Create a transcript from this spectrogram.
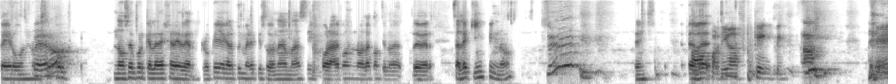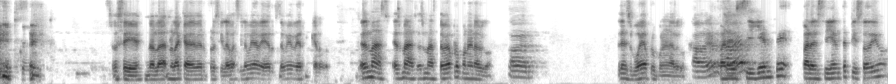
pero no, Sé, por, no sé por qué la dejé de ver. Creo que llegué al primer episodio nada más y por algo no la continué de ver. Sale Kingpin, ¿no? sí, Sí. Oh, de- por Dios, Kingpin. sí. sí, no la, no la acabé de ver, pero sí la, sí la voy a ver, la voy a ver, Ricardo. Es más, es más, es más, te voy a proponer algo. A ver, Les voy a proponer algo. a ver, a Para el ver. siguiente, para el siguiente episodio,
